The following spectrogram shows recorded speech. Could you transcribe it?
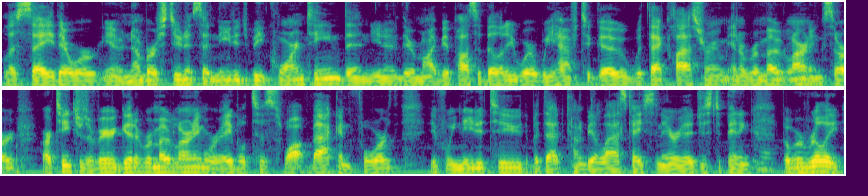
let's say there were you know a number of students that needed to be quarantined then you know there might be a possibility where we have to go with that classroom in a remote learning. So our, our teachers are very good at remote learning. We're able to swap back and forth if we needed to but that kind of be a last case scenario just depending. Yeah. but we're really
